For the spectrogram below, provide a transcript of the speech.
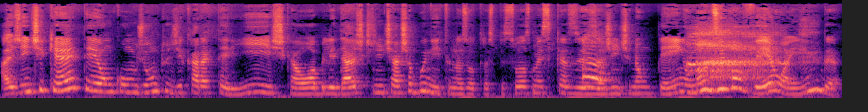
a gente quer ter um conjunto de característica ou habilidade que a gente acha bonito nas outras pessoas, mas que às vezes a gente não tem ou não desenvolveu ainda.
